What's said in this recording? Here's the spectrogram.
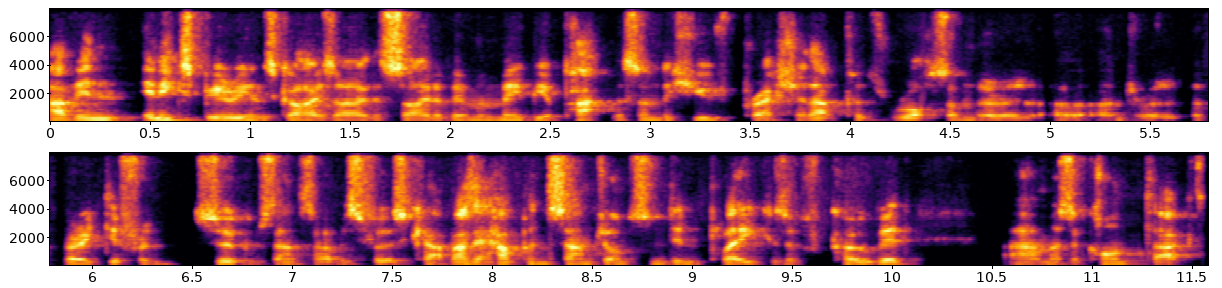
having inexperienced guys either side of him and maybe a pack that's under huge pressure, that puts Ross under a, a under a, a, very different circumstance out of his first cap. As it happened, Sam Johnson didn't play because of COVID um, as a contact,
